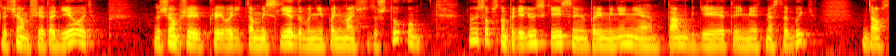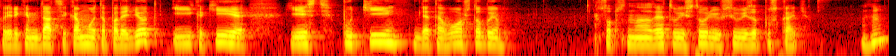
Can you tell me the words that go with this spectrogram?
Зачем вообще это делать? Зачем вообще проводить там исследования и понимать всю эту штуку? Ну и, собственно, поделюсь кейсами применения там, где это имеет место быть. Дам свои рекомендации, кому это подойдет и какие есть пути для того, чтобы, собственно, эту историю всю и запускать. Угу.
